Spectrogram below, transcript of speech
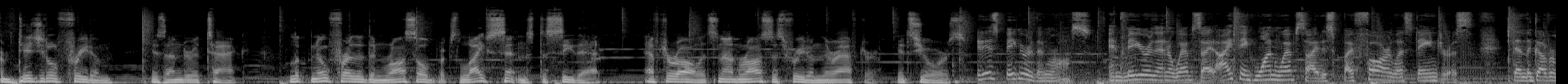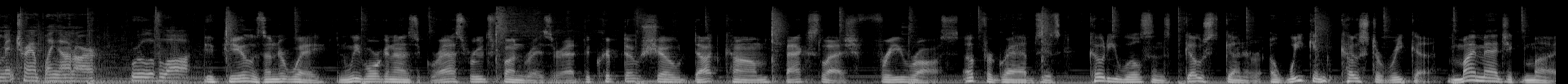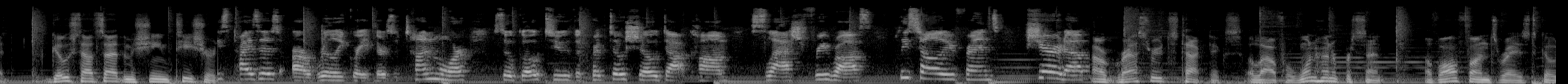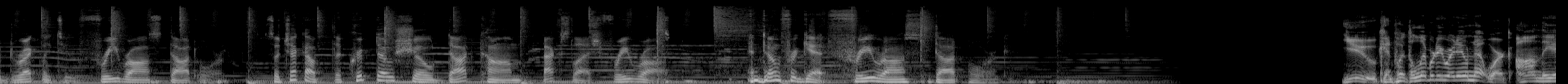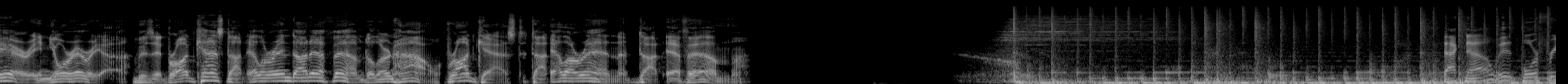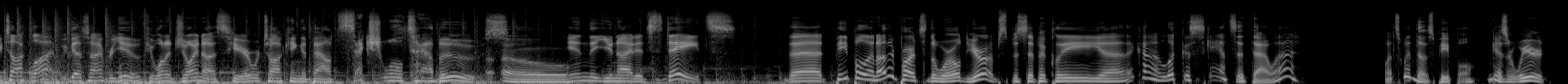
Our digital freedom is under attack. Look no further than Ross Ulbricht's life sentence to see that. After all, it's not Ross's freedom they're after, it's yours. It is bigger than Ross and bigger than a website. I think one website is by far less dangerous than the government trampling on our rule of law. The appeal is underway, and we've organized a grassroots fundraiser at thecryptoshow.com backslash free Ross. Up for grabs is Cody Wilson's Ghost Gunner, A Week in Costa Rica, My Magic Mud, Ghost Outside the Machine t shirt. These prizes are really great. There's a ton more, so go to thecryptoshow.com slash free Ross. Please tell all your friends, share it up. Our grassroots tactics allow for 100% of all funds raised to go directly to freeross.org. So check out thecryptoshow.com backslash free Ross. And don't forget freeross.org. You can put the Liberty Radio Network on the air in your area. Visit broadcast.lrn.fm to learn how. Broadcast.lrn.fm. Back now with more Free Talk Live. We've got time for you. If you want to join us here, we're talking about sexual taboos Uh-oh. in the United States that people in other parts of the world, Europe specifically, uh, they kind of look askance at that. What? What's with those people? You guys are weird.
